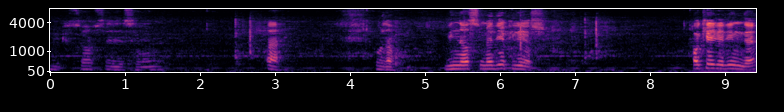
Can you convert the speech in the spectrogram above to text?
Microsoft serisinin Heh. Burada. Windows Media Player. OK dediğinde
